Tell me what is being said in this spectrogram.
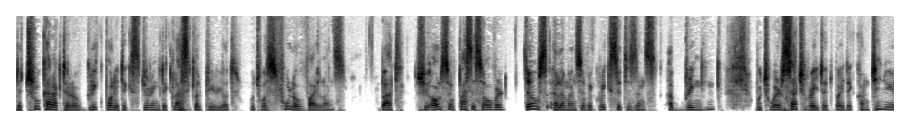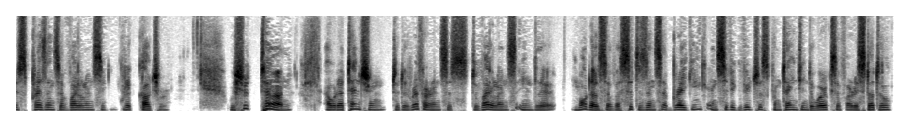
the true character of Greek politics during the classical period, which was full of violence, but she also passes over those elements of a Greek citizen's upbringing which were saturated by the continuous presence of violence in Greek culture. We should turn our attention to the references to violence in the models of a citizen's upbringing and civic virtues contained in the works of Aristotle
